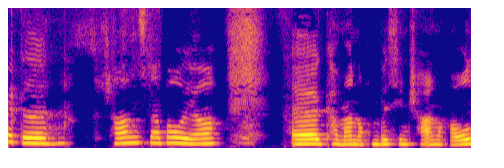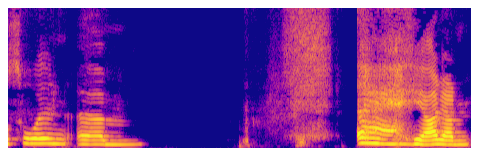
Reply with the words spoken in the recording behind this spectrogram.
mit der Schadensdabau, ja. Äh, kann man noch ein bisschen Schaden rausholen. Ähm, äh, ja, dann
